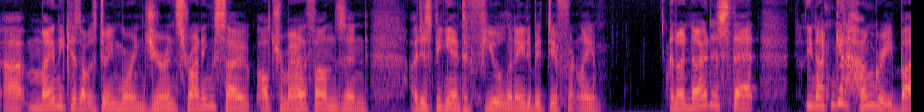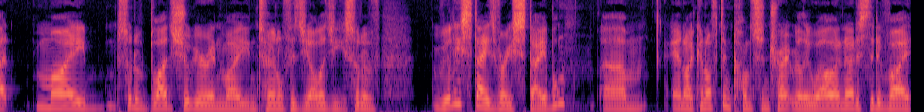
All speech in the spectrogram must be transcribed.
uh, mainly because I was doing more endurance running, so ultra marathons, and I just began to fuel and eat a bit differently. And I noticed that, you know, I can get hungry, but my sort of blood sugar and my internal physiology sort of really stays very stable. Um, and I can often concentrate really well. I noticed that if I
